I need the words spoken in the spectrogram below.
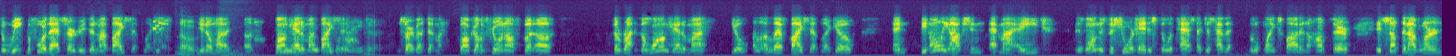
the week before that surgery, then my bicep blade. Oh. You know, my uh, long head of my bicep. Yeah. Sorry about that. My Qualcomm's going off, but uh, the right, the long head of my you know a left bicep let go, and the only option at my age, as long as the short head is still attached, I just have that little blank spot and a hump there. It's something I've learned.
